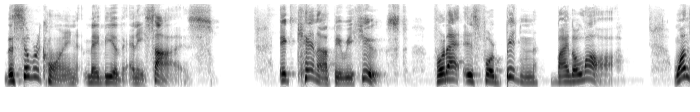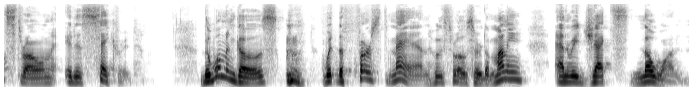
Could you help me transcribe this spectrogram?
The silver coin may be of any size. It cannot be refused, for that is forbidden by the law. Once thrown, it is sacred. The woman goes with the first man who throws her the money and rejects no one.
